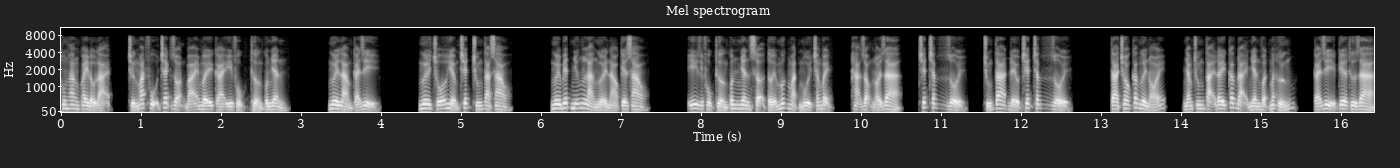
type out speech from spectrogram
hung hăng quay đầu lại trừng mắt phụ trách dọn bãi mấy cái y phục thường quân nhân. Ngươi làm cái gì? Ngươi chỗ hiểm chết chúng ta sao? Ngươi biết những là người nào kia sao? Y phục thường quân nhân sợ tới mức mặt mũi trắng bệnh hạ giọng nói ra chết chắc rồi chúng ta đều chết chắc rồi. Ta cho các ngươi nói nhắm chúng tại đây các đại nhân vật mất hứng cái gì kia thư ra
